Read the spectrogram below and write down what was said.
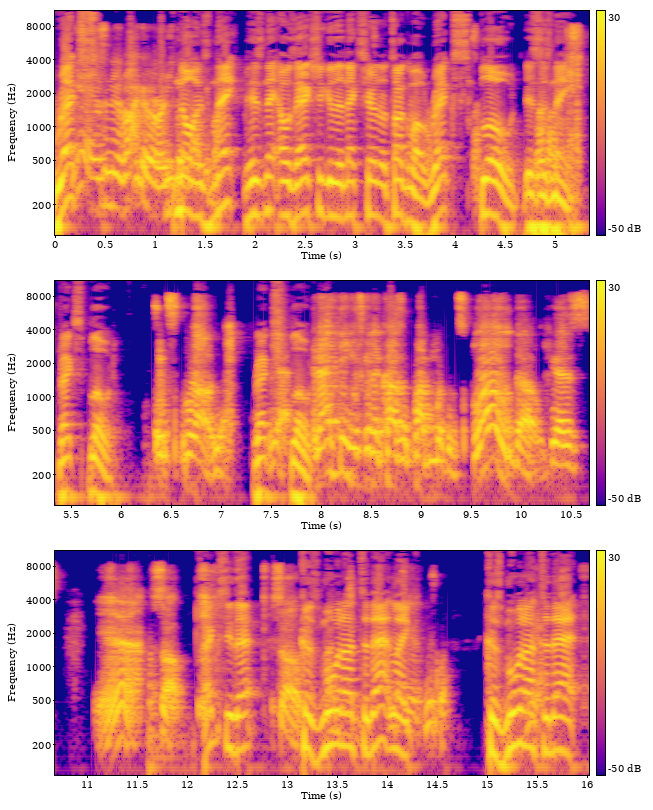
Rex? Yeah, isn't it Rocket or he no, his name, his name, I was actually the next hero to talk about. Rex Explode is his name. Rex Explode. Explode. Yeah. Rex yeah. Explode. And I think it's going to cause a problem with Explode though, because yeah. So I can see that. so Because moving on to that, like, Because moving on Yeah. to that,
